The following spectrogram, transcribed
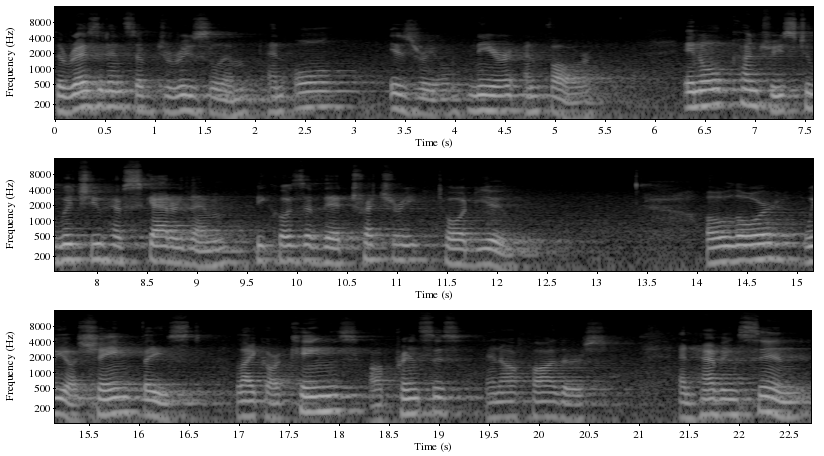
the residents of Jerusalem, and all Israel, near and far, in all countries to which you have scattered them because of their treachery toward you. O Lord, we are shamefaced like our kings, our princes, and our fathers, and having sinned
